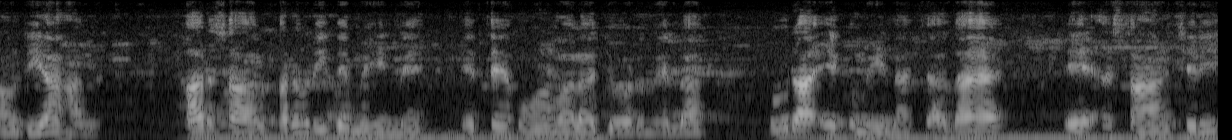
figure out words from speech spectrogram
ਆਉਂਦੀਆਂ ਹਨ। ਹਰ ਸਾਲ ਫਰਵਰੀ ਦੇ ਮਹੀਨੇ ਇੱਥੇ ਹੋਣ ਵਾਲਾ ਜੋੜ ਮੇਲਾ ਪੂਰਾ ਇੱਕ ਮਹੀਨਾ ਚੱਲਦਾ ਹੈ। ਇਹ ਅਸਥਾਨ ਸ੍ਰੀ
